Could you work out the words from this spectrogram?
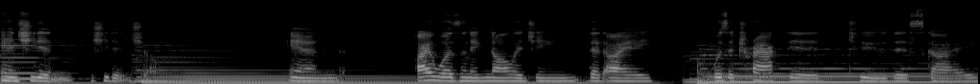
and she didn't. She didn't show. And I wasn't acknowledging that I was attracted to this guy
